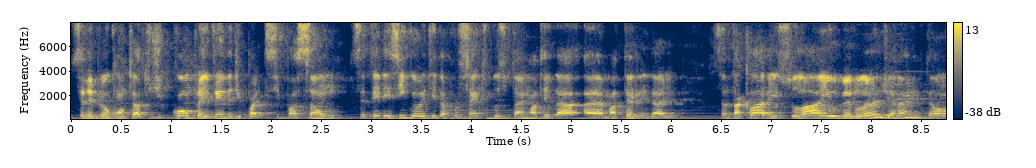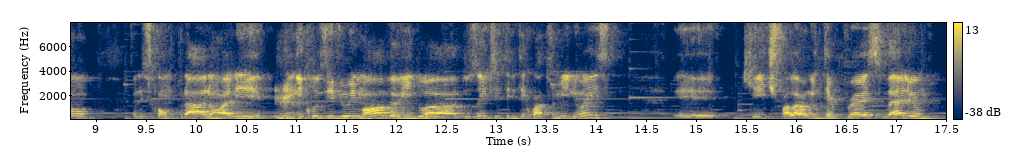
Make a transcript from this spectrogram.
celebrou o contrato de compra e venda de participação, 75 a 80% do Hospital é, Maternidade Santa Clara, isso lá em Uberlândia, né? Então, eles compraram ali, inclusive o imóvel indo a 234 milhões, que a gente fala o Enterprise Value,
